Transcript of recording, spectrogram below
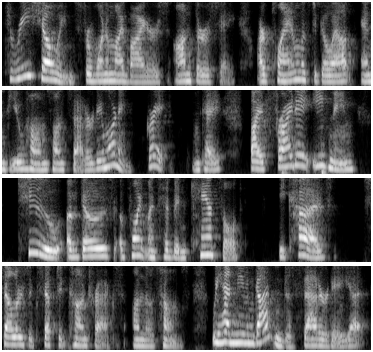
three showings for one of my buyers on Thursday. Our plan was to go out and view homes on Saturday morning. Great. Okay. By Friday evening, two of those appointments had been canceled because sellers accepted contracts on those homes. We hadn't even gotten to Saturday yet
